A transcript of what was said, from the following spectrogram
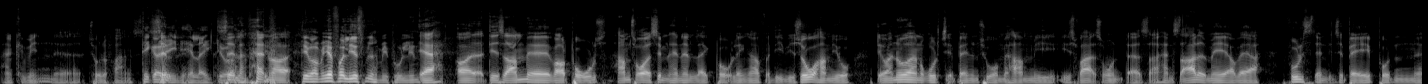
han kan vinde uh, Tour de France. Det gør Sel- jeg egentlig heller ikke. Det var, selvom han var, det var mere for lige at smide ham i puljen. Ja, og det samme med Wout Poels. Ham tror jeg simpelthen heller ikke på længere, fordi vi så ham jo. Det var noget af en rutsjebanetur med ham i, i Schweiz rundt. Altså, han startede med at være fuldstændig tilbage på den uh,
